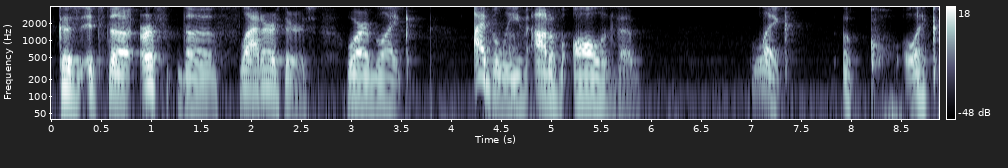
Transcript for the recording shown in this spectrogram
because it's the Earth, the flat earthers, where I'm like, I believe out of all of them, like a like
